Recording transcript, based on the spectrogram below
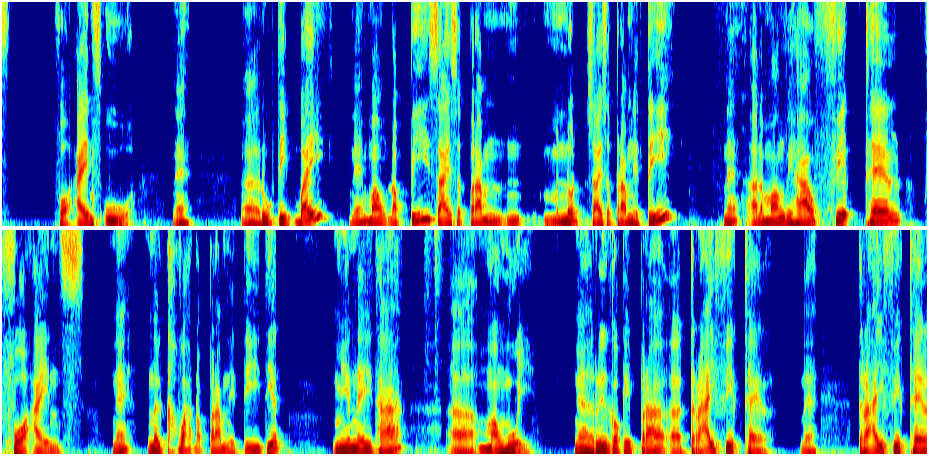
1 vor 1 Uhr ណារូបទី3 ណាម៉ោង12:45មីនុត45នាទីណាអាល្លឺម៉ង់វាហៅ Vier tell for eins ណានៅខ្វះ15នាទីទៀតមានន័យថាអឺម៉ោង1ណាឬក៏គេប្រើ try fig tell ណា try fig tell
